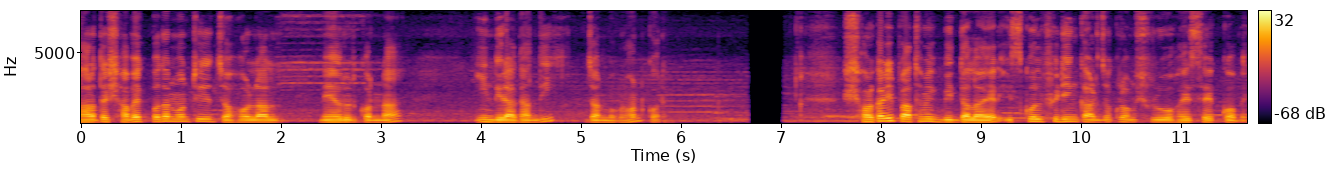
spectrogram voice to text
ভারতের সাবেক প্রধানমন্ত্রী জওহরলাল নেহরুর কন্যা ইন্দিরা গান্ধী জন্মগ্রহণ করেন। সরকারি প্রাথমিক বিদ্যালয়ের স্কুল ফিডিং কার্যক্রম শুরু হয়েছে কবে?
